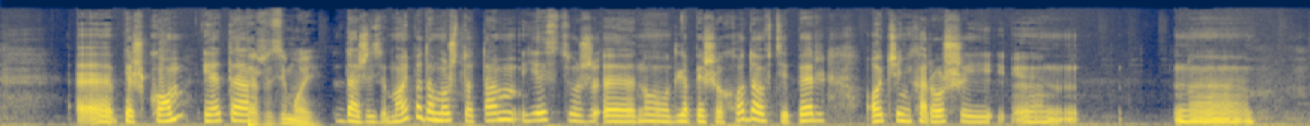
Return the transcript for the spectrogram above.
э, пешком. И это даже зимой. Даже зимой, потому что там есть уже, э, ну, для пешеходов теперь очень хороший э, э,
